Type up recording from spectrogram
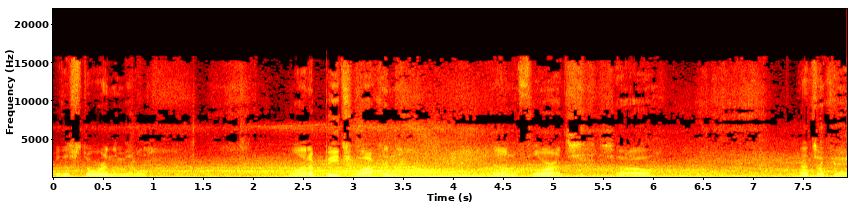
with a store in the middle. a lot of beach walking down to Florence, so that's okay.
